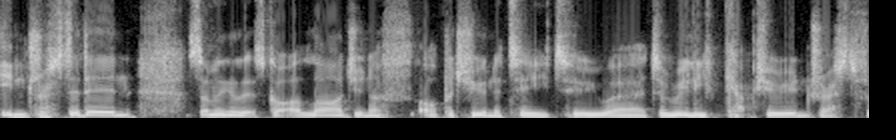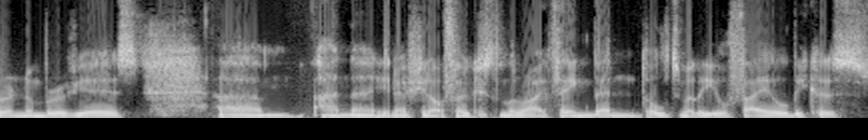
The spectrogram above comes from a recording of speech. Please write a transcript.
interested in, something that's got a large enough opportunity to uh, to really capture your interest for a number of years. Um, and uh, you know, if you're not focused on the right thing, then ultimately you'll fail because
